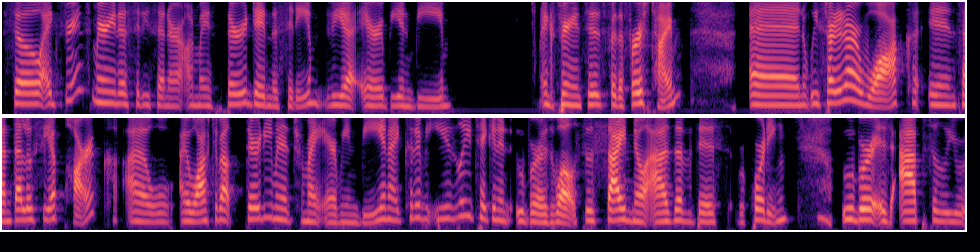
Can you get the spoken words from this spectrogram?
So, I experienced Merida City Center on my third day in the city via Airbnb experiences for the first time and we started our walk in Santa Lucia Park. I, I walked about 30 minutes from my Airbnb, and I could have easily taken an Uber as well. So, side note, as of this recording, Uber is absolutely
